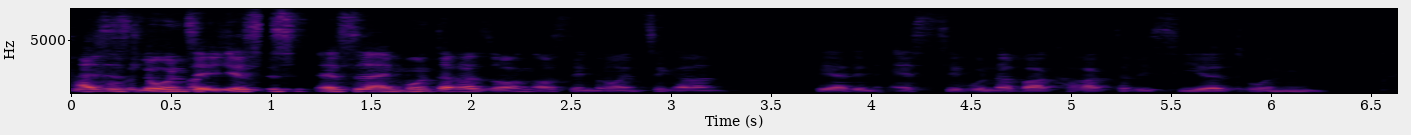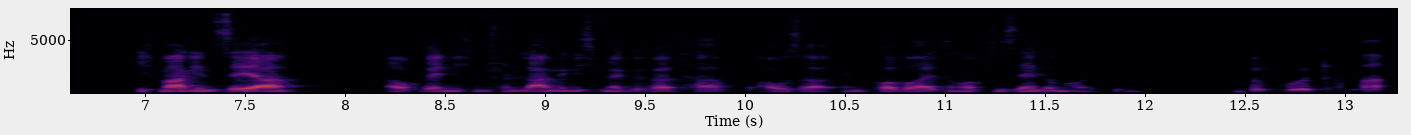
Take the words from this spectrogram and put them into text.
Also es lohnt sich. Es ist, es ist ein munterer Song aus den 90ern, der den SC wunderbar charakterisiert und ich mag ihn sehr auch wenn ich ihn schon lange nicht mehr gehört habe, außer in Vorbereitung auf die Sendung heute. Wunderbar.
